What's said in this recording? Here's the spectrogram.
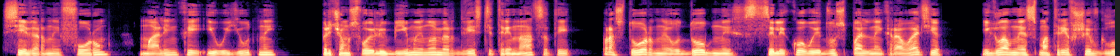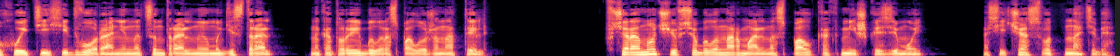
«Северный форум», маленькой и уютной, причем свой любимый номер 213 просторный, удобный, с целиковой двуспальной кроватью и, главное, смотревший в глухой тихий двор, а не на центральную магистраль, на которой и был расположен отель. Вчера ночью все было нормально, спал, как Мишка зимой. А сейчас вот на тебе.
